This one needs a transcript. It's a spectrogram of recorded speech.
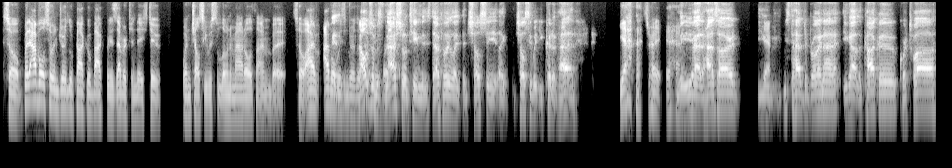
so but I've also enjoyed Lukaku back in his Everton days too, when Chelsea was to loan him out all the time. But so I've I've always enjoyed Lukaku. Belgium's national team is definitely like the Chelsea, like Chelsea, what you could have had. Yeah, that's right. Yeah. I mean, you had Hazard. You Yeah. used to have De Bruyne. You got Lukaku, Courtois.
